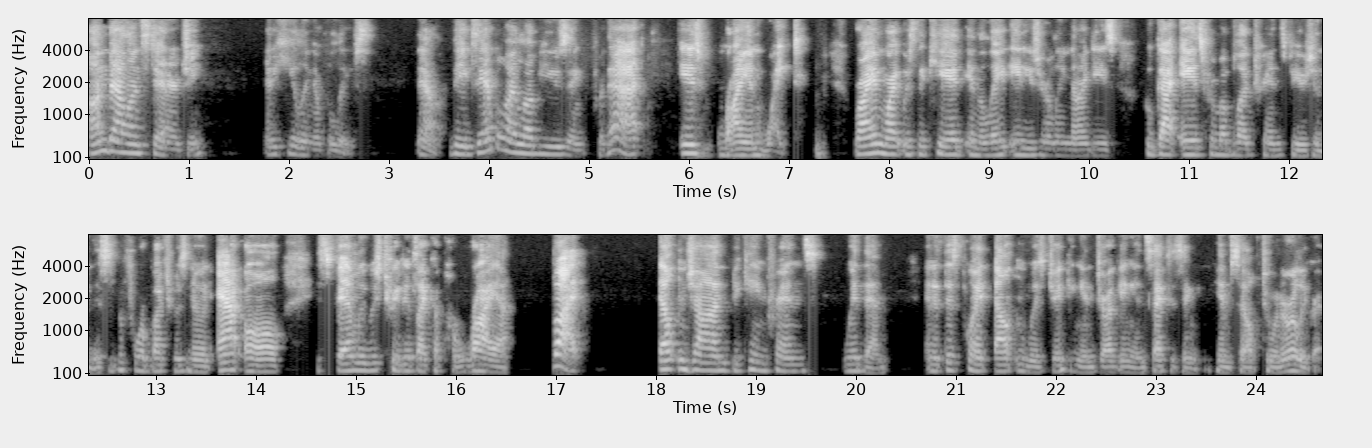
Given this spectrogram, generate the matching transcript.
unbalanced energy, and healing of beliefs. Now, the example I love using for that is Ryan White. Ryan White was the kid in the late 80s, early 90s who got AIDS from a blood transfusion. This is before Butch was known at all. His family was treated like a pariah, but Elton John became friends with them. And at this point, Elton was drinking and drugging and sexing himself to an early grave.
